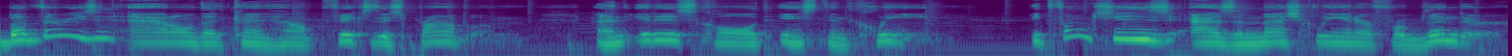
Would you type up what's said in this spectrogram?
But there is an add-on that can help fix this problem, and it is called Instant Clean. It functions as a mesh cleaner for Blender,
